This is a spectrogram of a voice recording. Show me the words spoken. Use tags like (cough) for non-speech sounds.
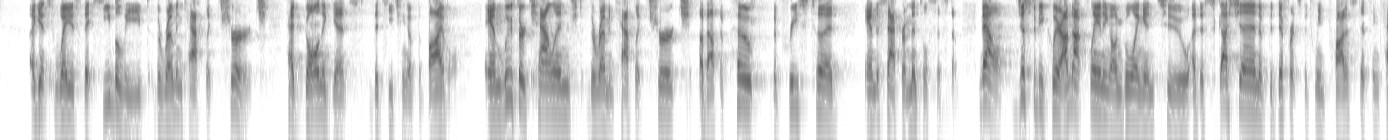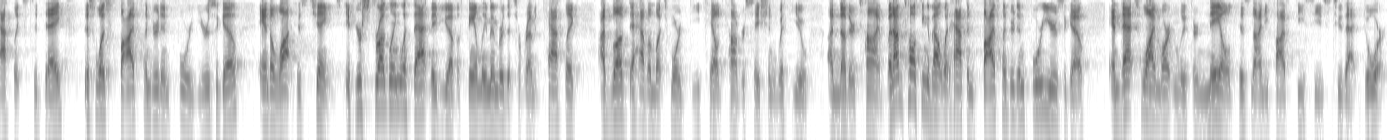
against ways that he believed the Roman Catholic Church had gone against the teaching of the Bible. And Luther challenged the Roman Catholic Church about the Pope, the priesthood, and the sacramental system. Now, just to be clear, I'm not planning on going into a discussion of the difference between Protestants and Catholics today. This was 504 years ago, and a lot has changed. If you're struggling with that, maybe you have a family member that's a Roman Catholic, I'd love to have a much more detailed conversation with you another time. But I'm talking about what happened 504 years ago, and that's why Martin Luther nailed his 95 Theses to that door.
